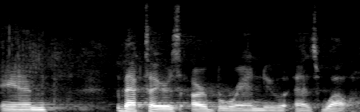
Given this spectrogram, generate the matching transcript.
And the back tires are brand new as well.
